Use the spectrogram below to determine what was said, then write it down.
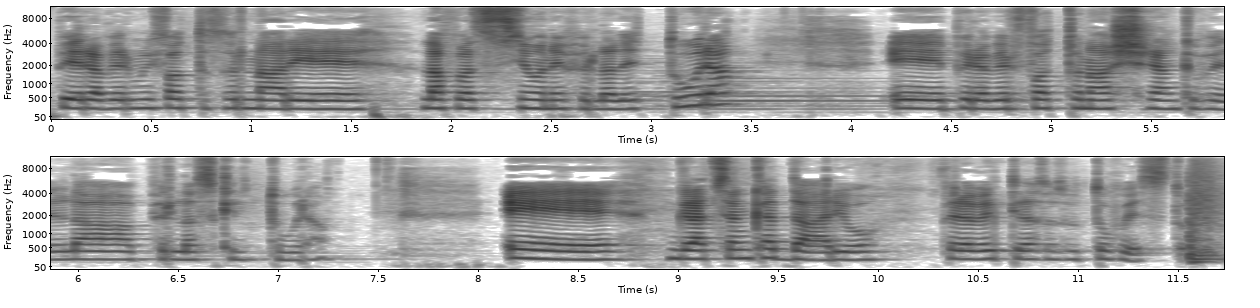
per avermi fatto tornare la passione per la lettura e per aver fatto nascere anche quella per la scrittura. E grazie anche a Dario per aver creato tutto questo.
